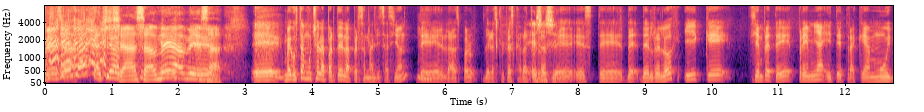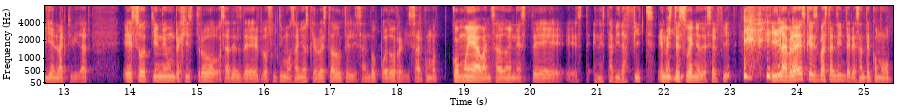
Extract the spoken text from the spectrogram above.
mesa. Esa canción. mesa. Eh, me gusta mucho la parte de la personalización de, las, de las propias carátulas de, este, del reloj y que siempre te premia y te traquea muy bien la actividad. Eso tiene un registro, o sea, desde los últimos años que lo he estado utilizando, puedo revisar como, cómo he avanzado en, este, este en esta vida fit, en este sueño de ser fit. Y la verdad es que es bastante interesante como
